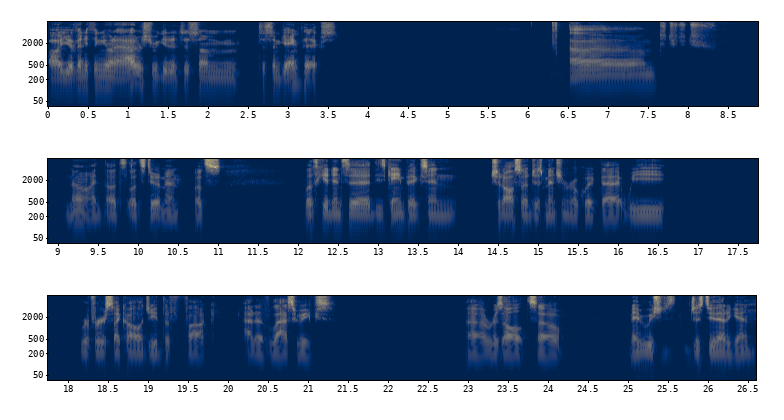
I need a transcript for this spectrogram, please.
uh, you have anything you want to add, or should we get into some to some game picks? Um, no, I, let's let's do it, man. Let's let's get into these game picks, and should also just mention real quick that we reverse psychology the fuck out of last week's uh, result. So maybe we should just do that again.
